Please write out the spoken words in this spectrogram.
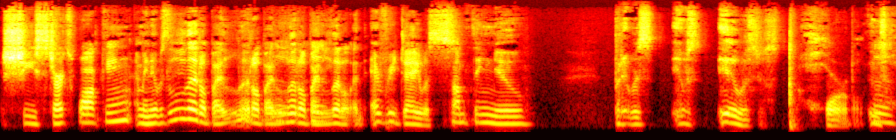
She starts walking. I mean, it was little by little by little by Mhm. little, and every day was something new. But it was it was it was just horrible. It was Mm.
